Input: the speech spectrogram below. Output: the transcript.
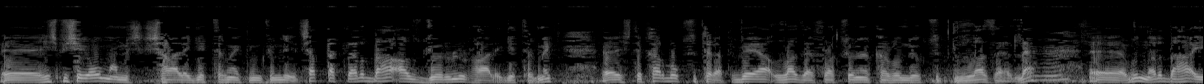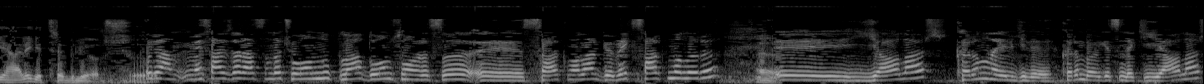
Ee, hiçbir şey olmamış hale getirmek mümkün değil. Çatlakları daha az görülür hale getirmek, e, işte karboksiterapi veya lazer, fraksiyonel karbondioksit lazerle e, bunları daha iyi hale getirebiliyoruz. Hocam mesajlar aslında çoğunlukla doğum sonrası e, sarkmalar, göbek sarkmaları, e, yağlar, karınla ilgili, karın bölgesindeki yağlar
